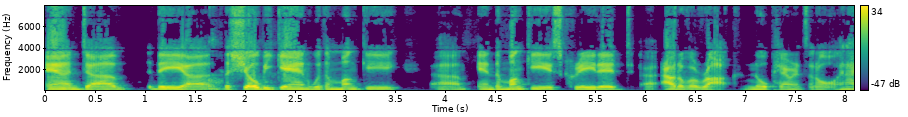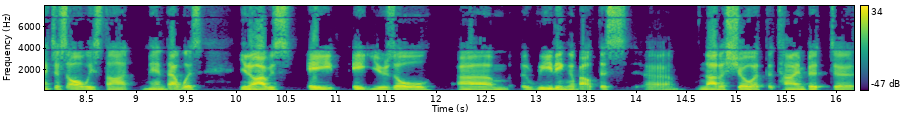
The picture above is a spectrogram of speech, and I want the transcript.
and um, the uh, the show began with a monkey, um, and the monkey is created uh, out of a rock, no parents at all. And I just always thought, man, that was you know I was eight eight years old, um, reading about this, uh, not a show at the time, but uh,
